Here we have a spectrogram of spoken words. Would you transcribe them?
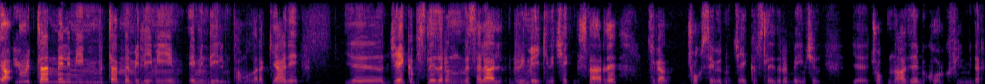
ya ümitlenmeli miyim, ümitlenmemeli miyim emin değilim tam olarak. Yani e, Jacob Slater'ın mesela remake'ini çekmişlerdi ki ben çok seviyordum Jacob Slater'ı. Benim için e, çok nadide bir korku filmidir.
